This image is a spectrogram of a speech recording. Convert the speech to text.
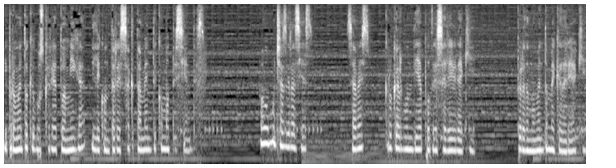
y prometo que buscaré a tu amiga y le contaré exactamente cómo te sientes. Oh, muchas gracias. ¿Sabes? Creo que algún día podré salir de aquí, pero de momento me quedaré aquí.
